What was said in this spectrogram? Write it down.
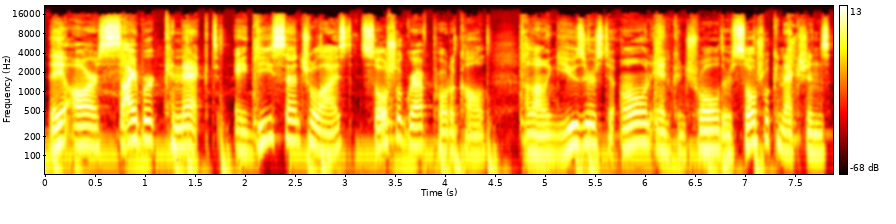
They are CyberConnect, a decentralized social graph protocol allowing users to own and control their social connections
